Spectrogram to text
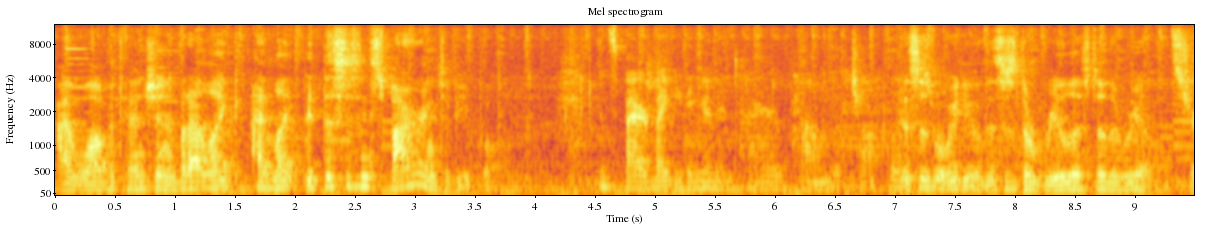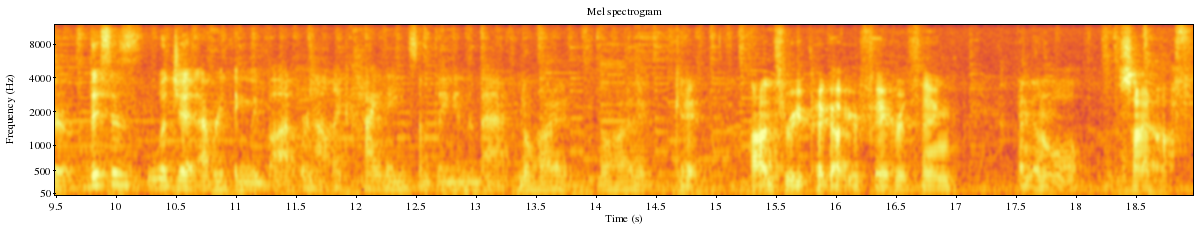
I love attention, but I like I like but this is inspiring to people. Inspired by eating an entire pound of chocolate. This is what we do. This is the realest of the real. it's true. This is legit everything we bought. We're not like hiding something in the back. No hiding. No hiding. Okay, on three, pick out your favorite thing, and then we'll sign off.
